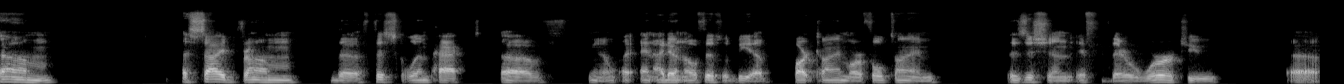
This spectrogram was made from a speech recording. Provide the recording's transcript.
um, aside from the fiscal impact of, you know, and I don't know if this would be a part time or full time position, if there were to uh,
